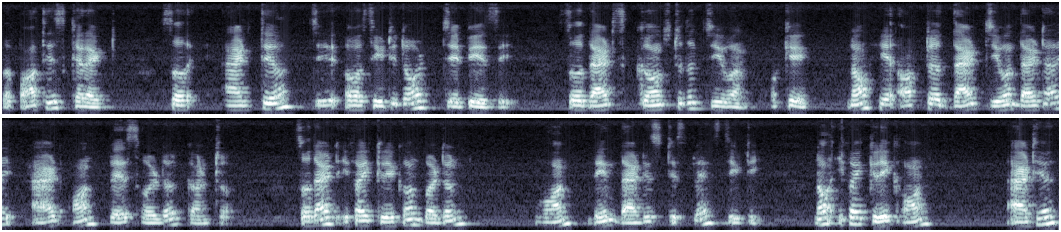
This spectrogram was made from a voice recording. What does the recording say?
The path is correct. So add the uh, J or ct dot jpg so that comes to the g1 okay. Now here after that g1 that I add on placeholder control. So that if I click on button 1 then that is display ct now if I click on add here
